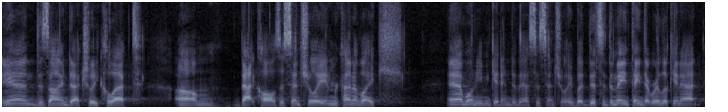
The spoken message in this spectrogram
and designed to actually collect um, bat calls essentially. And we're kind of like, eh, I won't even get into this essentially, but this is the main thing that we're looking at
